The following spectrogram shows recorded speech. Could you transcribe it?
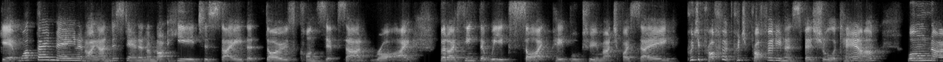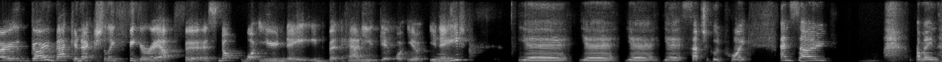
get what they mean and i understand and i'm not here to say that those concepts aren't right but i think that we excite people too much by saying put your profit put your profit in a special account well, no, go back and actually figure out first, not what you need, but how do you mm. get what you, you need? Yeah, yeah, yeah, yeah. Such a good point. And so, I mean,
